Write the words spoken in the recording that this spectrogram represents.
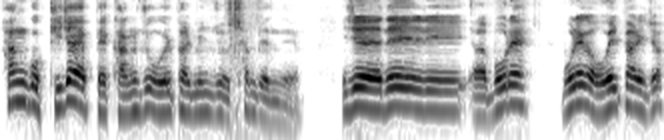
한국 기자협회 강주 5.18 민주 참배했네요. 이제 내일이 아, 모레 모레가 5.18이죠.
